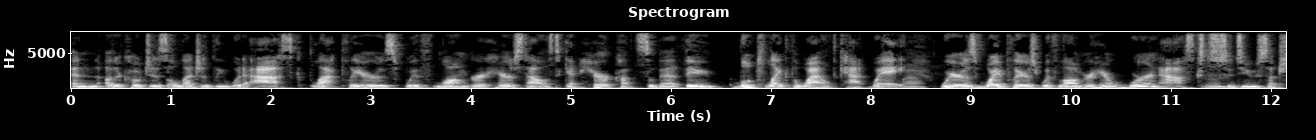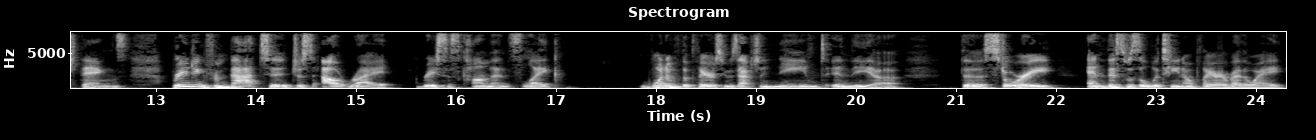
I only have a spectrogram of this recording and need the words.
and other coaches allegedly would ask black players with longer hairstyles to get haircuts so that they looked like the wildcat way. Wow. Whereas white players with longer hair weren't asked mm. to do such things. Ranging from that to just outright racist comments like one of the players who was actually named in the uh, the story, and this was a Latino player, by the way,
